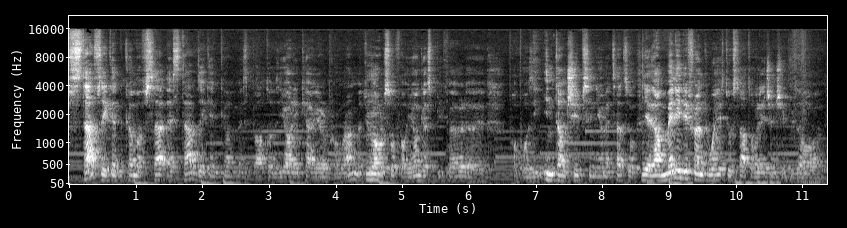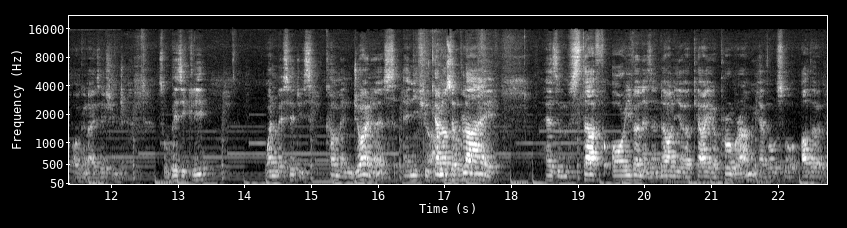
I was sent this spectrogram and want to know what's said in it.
staff, they can come as staff, they can come as part of the early career program, but you also for youngest people uh, proposing internships in EUMETSAT. So Yeah. there are many different ways to start a relationship with our organization. So basically, one message is come and join us, and if you cannot apply as a staff or even as an earlier career program, we have also other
